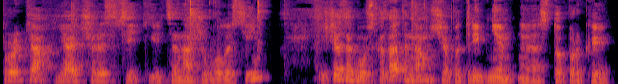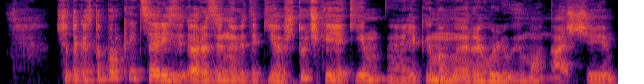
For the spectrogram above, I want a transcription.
протяг я через всі кільця нашу волосінь. І ще забув сказати, нам ще потрібні стопорки. Що таке стопорки? Це резинові такі штучки, які, якими ми регулюємо наші,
